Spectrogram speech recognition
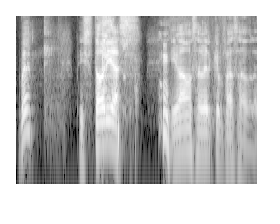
Bueno, historias. y vamos a ver qué pasa ahora.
